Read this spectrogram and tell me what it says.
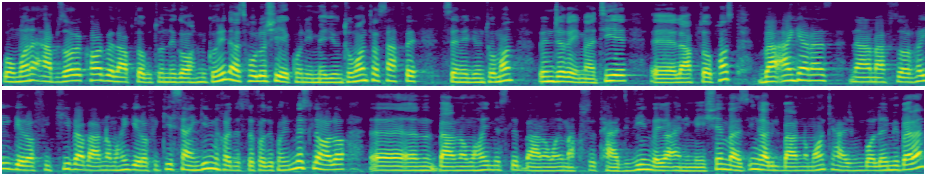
به عنوان ابزار کار به لپتاپتون نگاه می‌کنید از هلوش 1.5 میلیون تومان تا سقف 3 میلیون تومان رنج قیمتی لپتاپ هاست. و اگر از نرم افزارهای گرافیکی و برنامه گرافیکی سنگین می‌خواید استفاده کنید مثل حالا برنامه های مثل برنامه های مخصوص تدوین و یا انیمیشن و از این قبیل برنامه ها که حجم بالایی می‌برن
